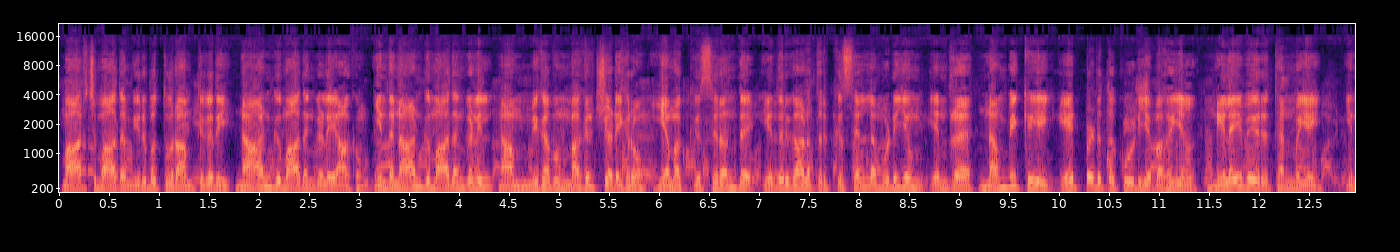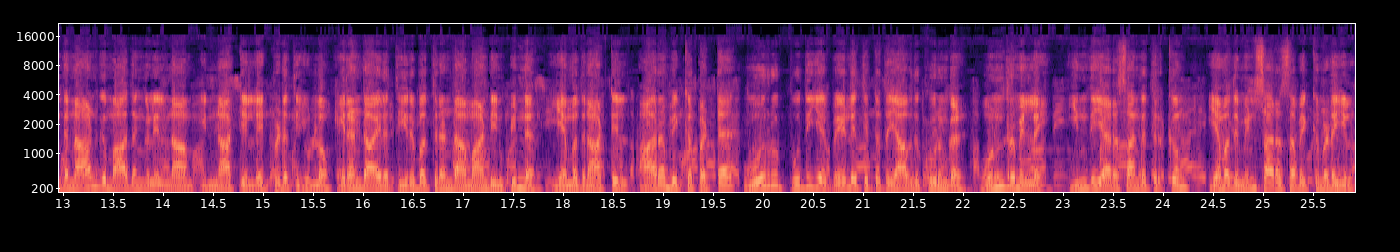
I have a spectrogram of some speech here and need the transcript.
மார்ச் மாதம் இருபத்தோராம் தேதி நான்கு மாதங்களே ஆகும். இந்த நான்கு மாதங்களில் நாம் மிகவும் மகிழ்ச்சி அடைகிறோம். எமக்கு சிறந்த எதிர்காலத்திற்கு செல்ல முடியும் என்ற நம்பிக்கையை ஏற்படுத்தக்கூடிய வகையில் நிலைவேறு தன்மையை இந்த நான்கு மாதங்களில் நாம் இந்நாட்டில் ஏற்படுத்தியுள்ளோம். இரண்டாயிரத்தி இருபத்தி இரண்டாம் ஆண்டின் பின்னர் எமது நாட்டில் ஆரம்பிக்கப்பட்ட ஒரு புதிய வேலை திட்டத்தையாவது கூறுங்கள். ஒன்றுமில்லை. இந்திய அரசாங்கத்திற்கும் எமது மின்சார சபைக்கும் இடையில்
